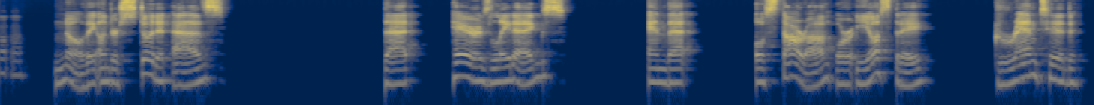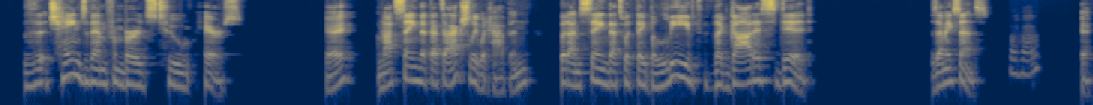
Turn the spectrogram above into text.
Mm-mm. No, they understood it as that hares laid eggs, and that Ostara or Eostre granted the, change them from birds to hares. Okay. I'm not saying that that's actually what happened, but I'm saying that's what they believed the goddess did. Does that make sense? Mm-hmm. Okay.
